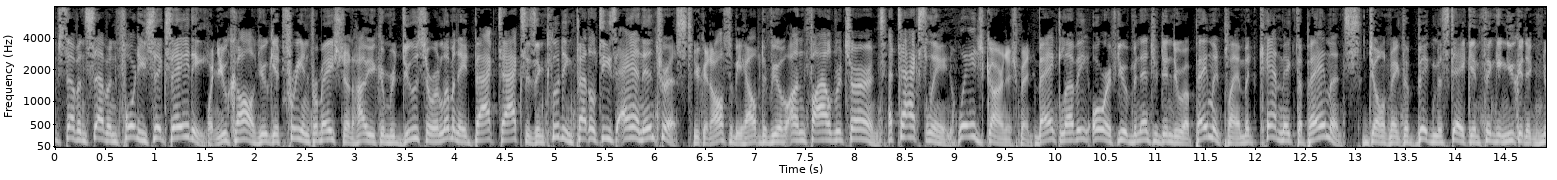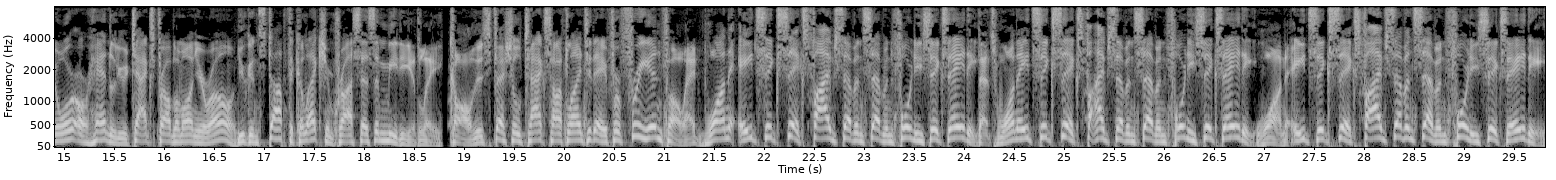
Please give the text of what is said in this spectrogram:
1-866-577-4680. When you call, you get free information on how you can reduce or eliminate back taxes, including penalties and interest. You can also be helped if you have unfiled returns, a tax lien, wage garnishment, bank levy, or if you've been entered into a payment plan but can't make the payments. Don't make the big mistake in thinking you can ignore or handle your tax problem on your own. You can stop the collection process immediately. Call this special tax hotline today for free info at 1 866 577 4680. That's 1 866 577 4680. 1 866 577 4680.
